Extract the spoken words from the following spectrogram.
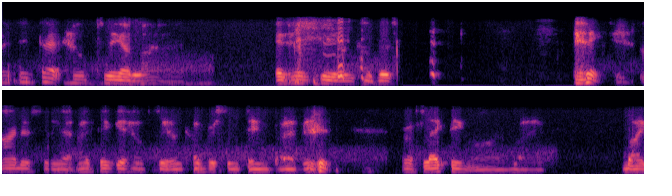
I think that helps me a lot. It helps me uncover. Honestly, I think it helps me uncover some things I've been reflecting on, like my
